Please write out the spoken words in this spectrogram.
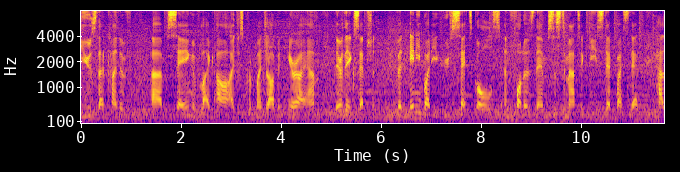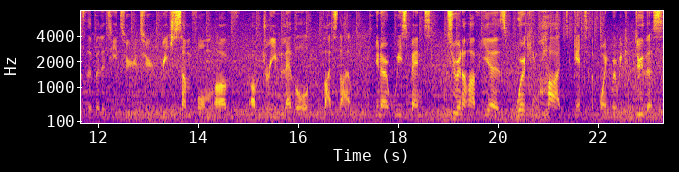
use that kind of um, saying of like, oh, I just quit my job and here I am, they're the exception. But anybody who sets goals and follows them systematically, step by step, has the ability to, to reach some form of, of dream level lifestyle. You know, we spent two and a half years working hard to get to the point where we can do this.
